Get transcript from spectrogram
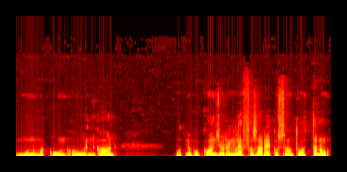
mun makuun ollenkaan. Mutta joku Conjuring-leffasarja, kun se on tuottanut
